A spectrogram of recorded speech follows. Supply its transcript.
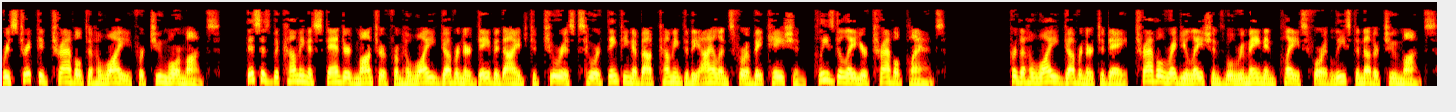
Restricted travel to Hawaii for two more months. This is becoming a standard mantra from Hawaii Governor David Ige to tourists who are thinking about coming to the islands for a vacation, please delay your travel plans. For the Hawaii governor today, travel regulations will remain in place for at least another two months.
